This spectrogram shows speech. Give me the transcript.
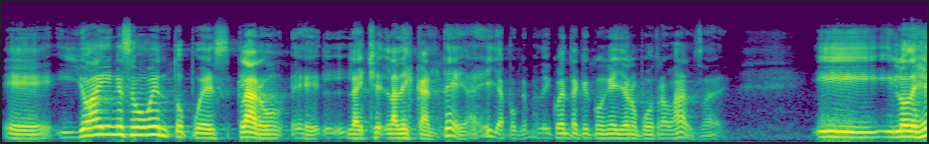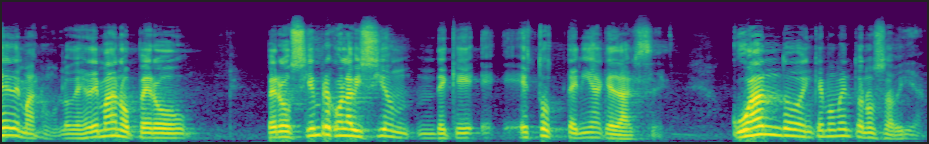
Eh, y yo ahí en ese momento, pues claro, la, descarté a ella porque me di cuenta que con ella no puedo trabajar, ¿sabes? Y, lo dejé de mano, lo dejé de mano, pero, pero siempre con la visión de que esto tenía que darse. ¿Cuándo, en qué momento? No sabía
